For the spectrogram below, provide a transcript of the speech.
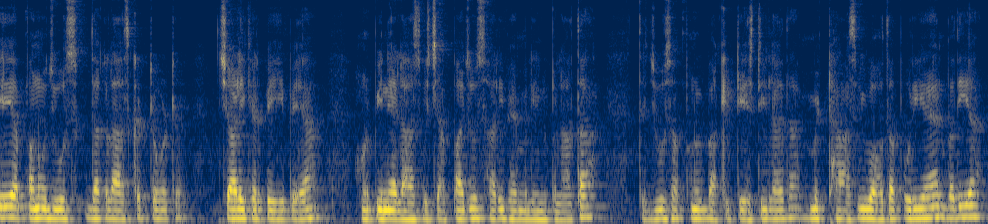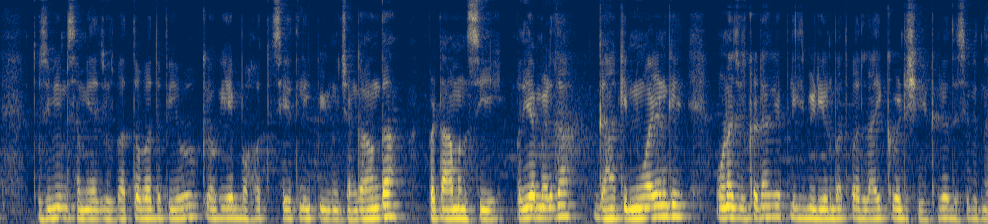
ਇਹ ਆਪਾਂ ਨੂੰ ਜੂਸ ਦਾ ਗਲਾਸ ਘੱਟੋ ਘੱਟ 40 ਕੁ ਰੁਪਏ ਹੀ ਪਿਆ। ਹੁਣ ਪੀਨੇ ਲਾਸ ਵਿੱਚ ਆਪਾਂ ਜੋ ਸਾਰੀ ਫੈਮਿਲੀ ਨੂੰ ਪਿਲਾਤਾ। ਤੇ ਜੂਸ ਆਪਾਂ ਨੂੰ ਵੀ ਬਾਕੀ ਟੇਸਟੀ ਲੱਗਦਾ। ਮਿਠਾਸ ਵੀ ਬਹੁਤ ਆ, ਪੂਰੀ ਐਨ ਵਧੀਆ। ਤੁਸੀਂ ਵੀ ਮਸੰਮੀ ਦਾ ਜੂਸ ਵੱਧ ਤੋਂ ਵੱਧ ਪੀਓ ਕਿਉਂਕਿ ਇਹ ਬਹੁਤ ਸਿਹਤ ਲਈ ਪੀਣ ਨੂੰ ਚੰਗਾ ਹੁੰਦਾ। ਵਿਟਾਮਿਨ ਸੀ ਵਧੀਆ ਮਿਲਦਾ। ਗਾਂ ਕਿੰਨੂ ਆ ਜਾਣਗੇ, ਉਹਨਾਂ ਜੂਸ ਕੱਢਾਂਗੇ। ਪਲੀਜ਼ ਵੀਡੀਓ ਨੂੰ ਵੱਧ ਤੋਂ ਵੱਧ ਲਾਈਕ ਕਮੈਂਟ ਸ਼ੇਅਰ ਕਰਿਓ। ਦੱਸਿਓ ਕਿੰਨਾ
